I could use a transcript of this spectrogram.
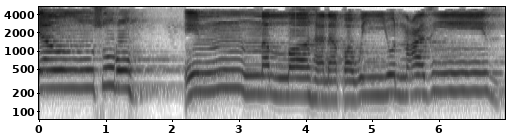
ينصره إن الله لقوي عزيز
